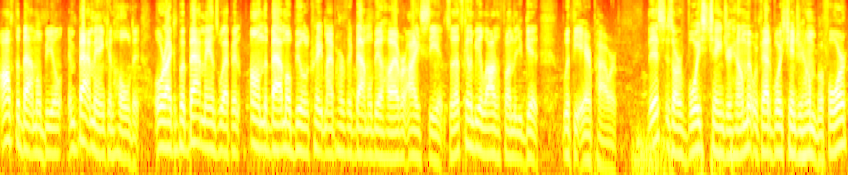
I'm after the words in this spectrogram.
off the Batmobile and Batman can hold it. Or I can put Batman's weapon on the Batmobile to create my perfect Batmobile however I see it. So that's going to be a lot of the fun that you get with the air power. This is our voice changer helmet. We've had a voice changer helmet before.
